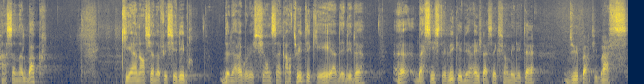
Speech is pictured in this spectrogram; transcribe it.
Hassan al-Bakr, qui est un ancien officier libre de la Révolution de 58 et qui est un des leaders euh, bassistes, et lui qui dirige la section militaire du parti basse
